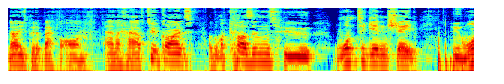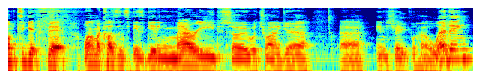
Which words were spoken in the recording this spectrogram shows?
Now I need to put it back on. And I have two clients. I've got my cousins who want to get in shape, who want to get fit. One of my cousins is getting married, so we're trying to get her uh, in shape for her wedding,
